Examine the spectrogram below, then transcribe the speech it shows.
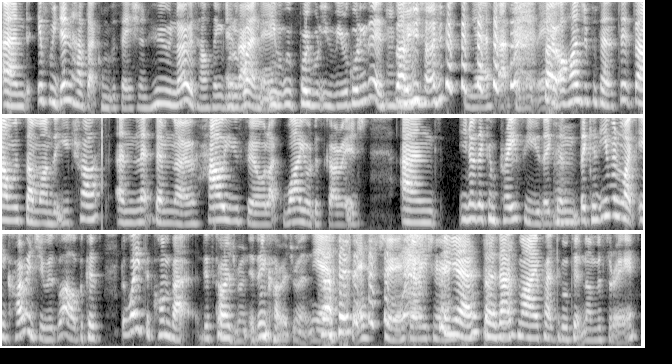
And if we didn't have that conversation, who knows how things would have went? We probably wouldn't even be recording this. Mm-hmm. So, you know. yes, absolutely. So 100% sit down with someone that you trust and let them know how you feel, like why you're discouraged. And, you know, they can pray for you. They can, mm. they can even like encourage you as well because the way to combat discouragement is encouragement. Yes, so, it's true. It's very true. So, yeah. So mm-hmm. that's my practical tip number three.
